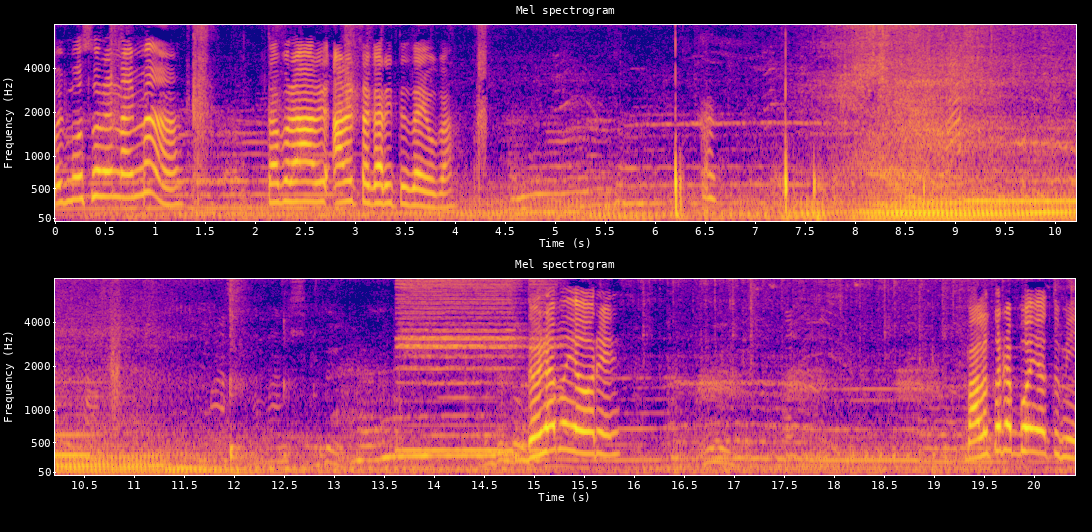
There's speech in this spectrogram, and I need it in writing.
ওই মোসরের নাই মা তারপরে আর আরেকটা গাড়িতে যাই ওগা দৌড়া বই ওরে ভালো করে বইও তুমি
